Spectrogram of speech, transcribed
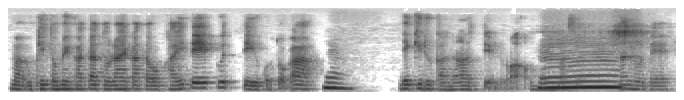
まあ、受け止め方、捉え方を変えていくっていうことがうんできるかなっていうのは思ういます。んなので、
